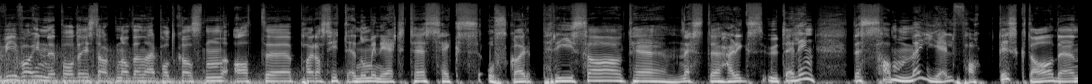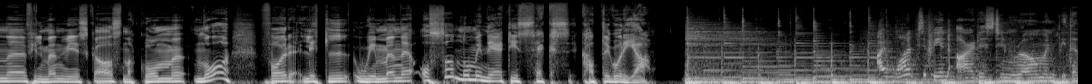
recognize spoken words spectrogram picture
Vi var inne på det i starten av denne podkasten at eh, Parasitt er nominert til seks Oscar-priser til neste helgs utdeling. Det samme gjelder faktisk da den eh, filmen vi skal snakke om nå, for Little Women er også nominert i seks kategorier. Want to be an artist in Rome and be the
